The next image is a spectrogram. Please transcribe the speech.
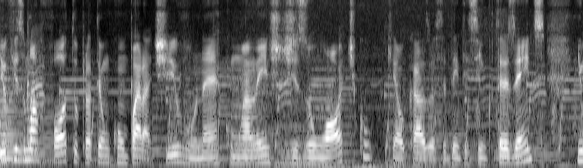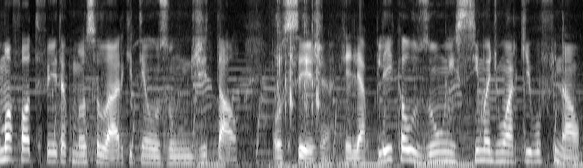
E eu fiz uma foto para ter um comparativo, né, com uma lente de zoom ótico, que é o caso a 75-300, e uma foto feita com meu celular que tem o zoom digital, ou seja, ele aplica o zoom em cima de um arquivo final.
